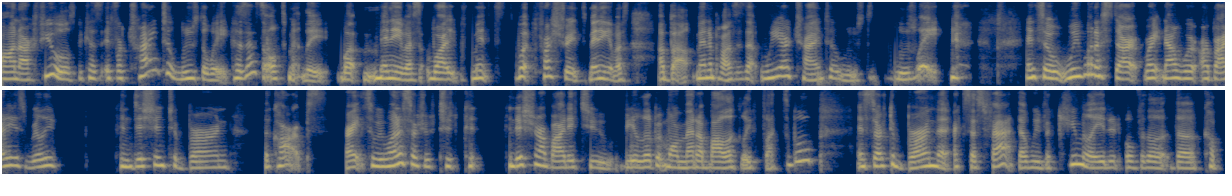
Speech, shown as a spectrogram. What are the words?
on our fuels because if we're trying to lose the weight because that's ultimately what many of us why what frustrates many of us about menopause is that we are trying to lose lose weight. And so we want to start right now where our body is really conditioned to burn the carbs right? So we want to start to, to condition our body to be a little bit more metabolically flexible and start to burn the excess fat that we've accumulated over the the couple,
